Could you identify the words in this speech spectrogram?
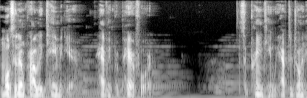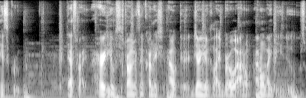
Most of them probably came in here, having prepared for it. Supreme King, we have to join his group. That's right. I heard he was the strongest incarnation out there. Junior like, bro, I don't I don't like these dudes.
